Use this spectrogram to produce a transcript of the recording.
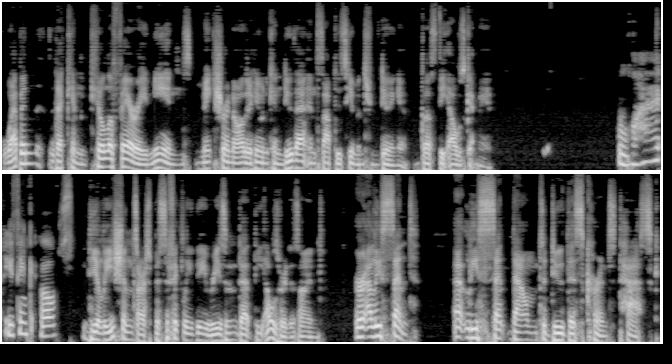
weapon that can kill a fairy means make sure no other human can do that and stop these humans from doing it. Thus, the elves get made. What? You think elves? the Elysians are specifically the reason that the elves were designed, or at least sent, at least sent down to do this current task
